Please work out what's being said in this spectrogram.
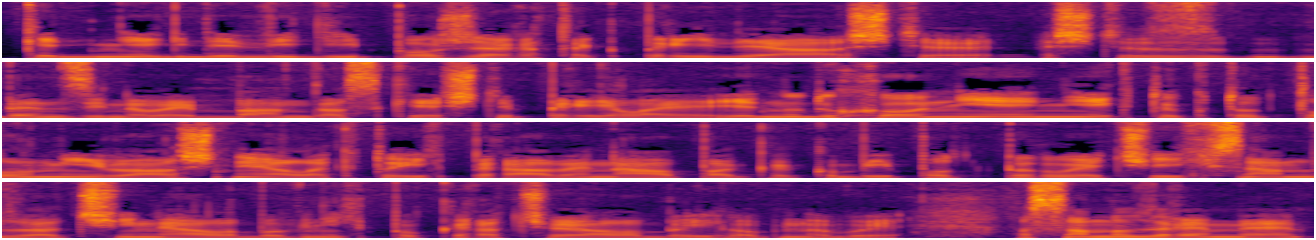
keď niekde vidí požiar, tak príde a ešte, ešte z benzínovej bandasky ešte prileje. Jednoducho nie je niekto, kto tlmí vášne, ale kto ich práve naopak akoby podporuje, či ich sám začína, alebo v nich pokračuje, alebo ich obnovuje. A samozrejme,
